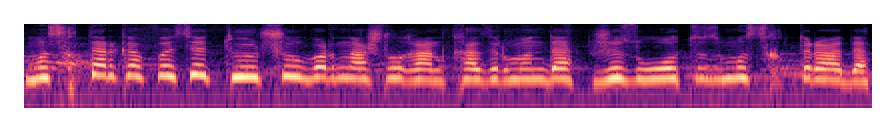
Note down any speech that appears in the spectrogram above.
мысықтар кафесі төрт жыл бұрын ашылған. Қазір мұнда 130 мысық тұрады.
